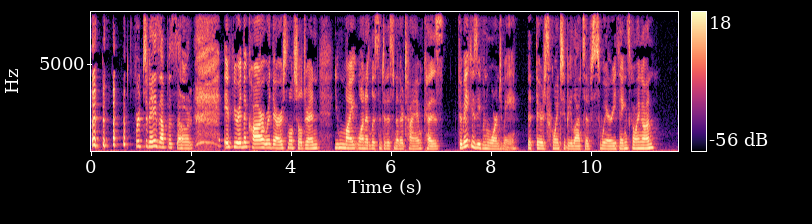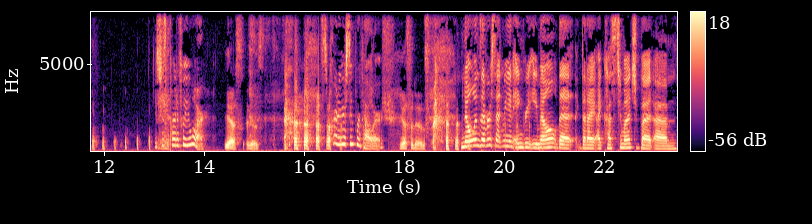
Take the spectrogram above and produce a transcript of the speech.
for today's episode, if you're in the car where there are small children, you might want to listen to this another time because Fabeku's even warned me that there's going to be lots of sweary things going on. it's just part of who you are. Yes, it is. it's part of your superpower. Yes, it is. no one's ever sent me an angry email that that I, I cuss too much, but um,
